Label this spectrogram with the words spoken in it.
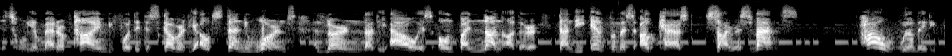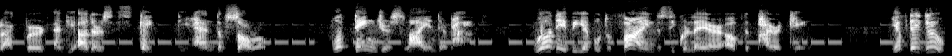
It's only a matter of time before they discover the outstanding warrants and learn that the owl is owned by none other than the infamous outcast Cyrus Vance. How will Lady Blackbird and the others escape the hand of sorrow? What dangers lie in their path? Will they be able to find the secret lair of the Pirate King? If they do,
